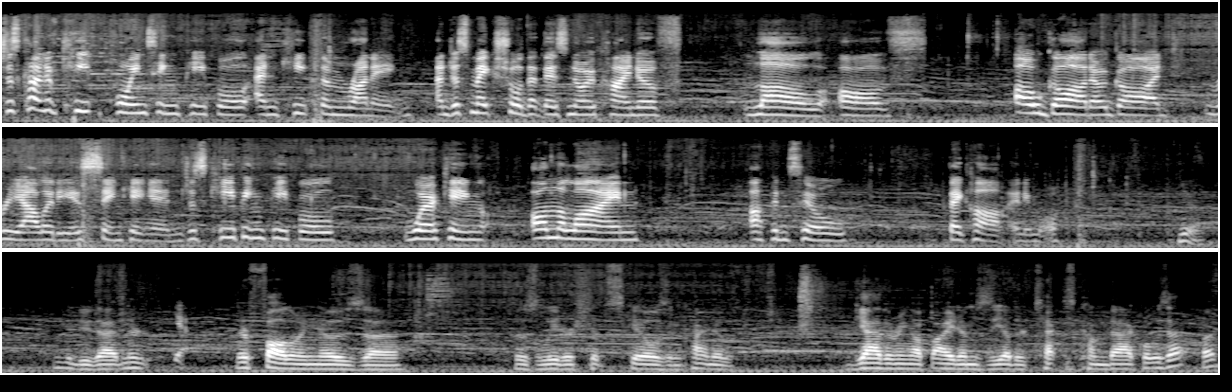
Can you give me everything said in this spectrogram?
just kind of keep pointing people and keep them running and just make sure that there's no kind of lull of oh god oh god reality is sinking in just keeping people working on the line up until they can't anymore Yeah, you can do that. And they're yeah they're following those uh, those leadership skills and kind of gathering up items. The other techs come back. What was that, bud?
